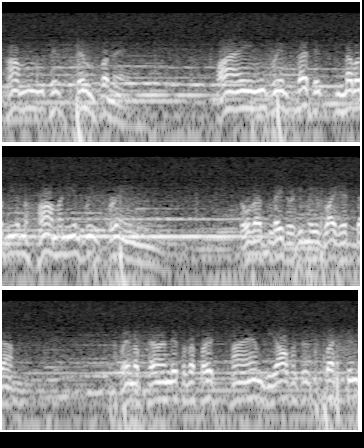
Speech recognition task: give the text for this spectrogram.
hums his symphony, trying to impress its melody and harmony into his brain, so that later he may write it down. When, apparently for the first time, the officer's questions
